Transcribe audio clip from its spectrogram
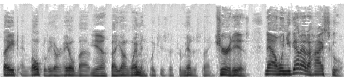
state and locally are held by Yeah. by young women, which is a tremendous thing. Sure, it is. Now, when you got out of high school,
